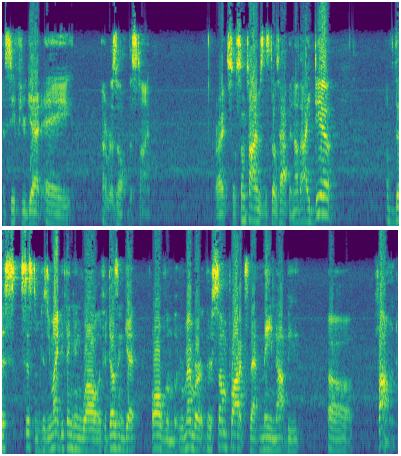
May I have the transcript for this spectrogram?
and see if you get a, a result this time. Right? So sometimes this does happen. Now the idea of this system because you might be thinking well if it doesn't get all of them but remember there's some products that may not be uh, found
